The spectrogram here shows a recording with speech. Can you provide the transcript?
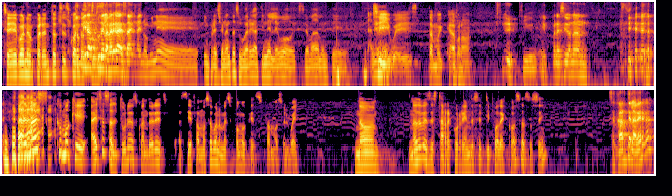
sí, bueno, pero entonces cuando. ¿Qué opinas tú, de la verga de Zack? Denomine impresionante su verga, tiene el ego extremadamente grande. Sí, güey, está muy cabrón. Sí, sí. Impresionante. Además, como que a esas alturas, cuando eres así de famoso, bueno, me supongo que es famoso el güey. No, no debes de estar recurriendo a ese tipo de cosas, ¿o sí? ¿Sacarte la verga?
